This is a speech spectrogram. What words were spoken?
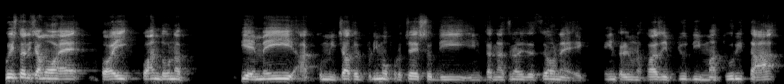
Questo diciamo, è poi quando una PMI ha cominciato il primo processo di internazionalizzazione e entra in una fase più di maturità,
